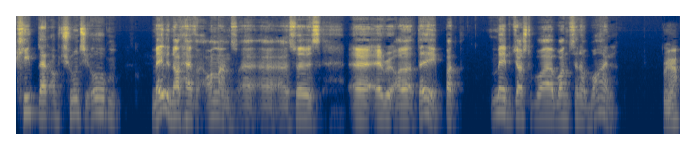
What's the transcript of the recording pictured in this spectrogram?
keep that opportunity open maybe not have an online uh, uh, service uh, every other day but maybe just once in a while yeah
